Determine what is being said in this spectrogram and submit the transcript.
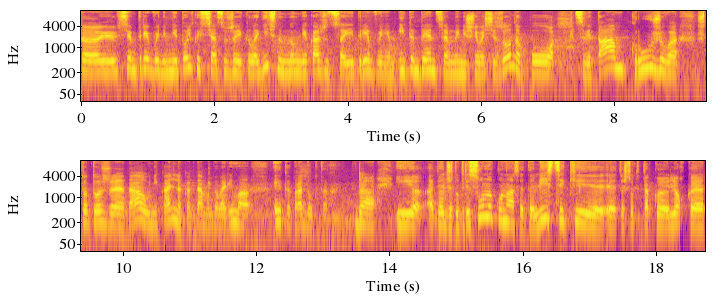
э, всем требованиям не только сейчас уже экологичным, но, мне кажется, и требованиям, и тенденциям нынешнего сезона по цветам, кружево, что тоже да, уникально, когда мы говорим о экопродуктах. Да, и опять же тут рисунок у нас, это листики, это что-то такое легкое,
